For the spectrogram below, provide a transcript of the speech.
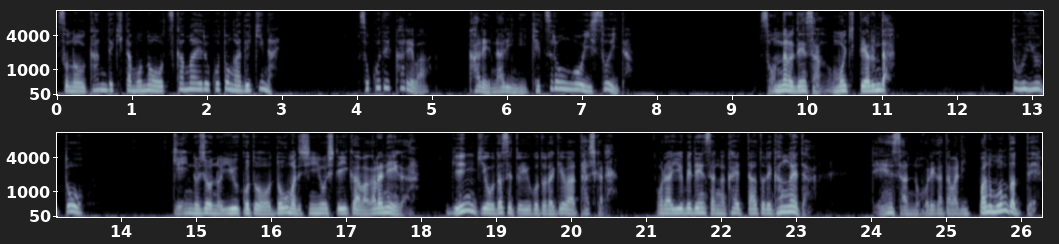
その浮かんできたものを捕まえることができない。そこで彼は彼なりに結論を急いだ。そんなの伝さん思い切ってやるんだ。というと銀之丞の言うことをどこまで信用していいかわからねえが元気を出せということだけは確かだ。俺はゆうべ伝さんが帰った後で考えた。伝さんの惚れ方は立派なもんだって。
